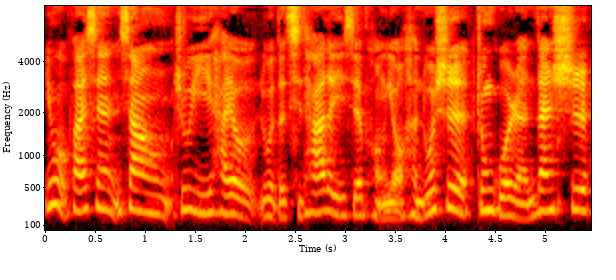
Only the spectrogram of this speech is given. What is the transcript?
因为我发现像朱怡还有我的其他的一些朋友，很多是中国人，但是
